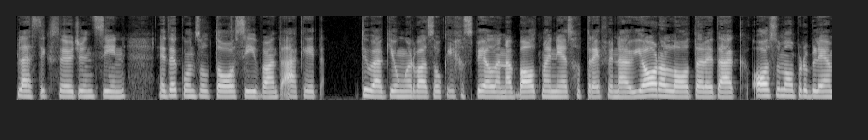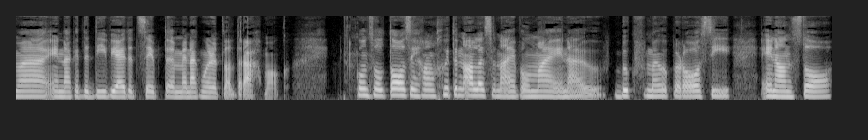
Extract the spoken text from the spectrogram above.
plastic surgeon sien net 'n konsultasie want ek het toe ek jonger was hokkie gespeel en 'n balt my neus getref en nou jare later het ek asemhalprobleme en ek het 'n deviated septum en ek moet dit laat regmaak. Konsultasie gaan goed en alles en hy wil my nou boek vir my operasie en dan staan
